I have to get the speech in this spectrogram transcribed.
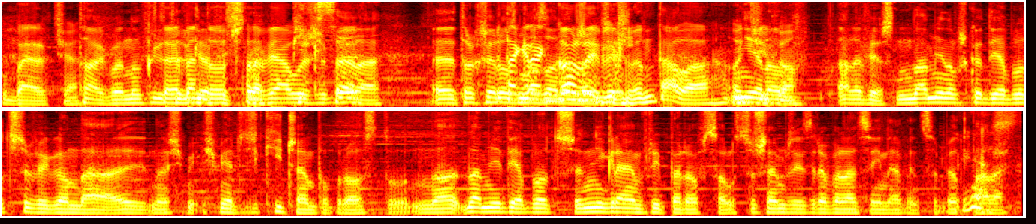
Hubercie. Tak, będą filtry będą graficzne, sprawiały, żeby- piksele. E, trochę Żeby ta gra rozmazane gorzej będzie. wyglądała, o Nie dziwo. no, ale wiesz, no, dla mnie na przykład Diablo 3 wygląda y, no, śmie- śmierć kiczem po prostu. No, dla mnie Diablo 3, nie grałem w Reaper of Souls, słyszałem, że jest rewelacyjna, więc sobie odpalę. Jest.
